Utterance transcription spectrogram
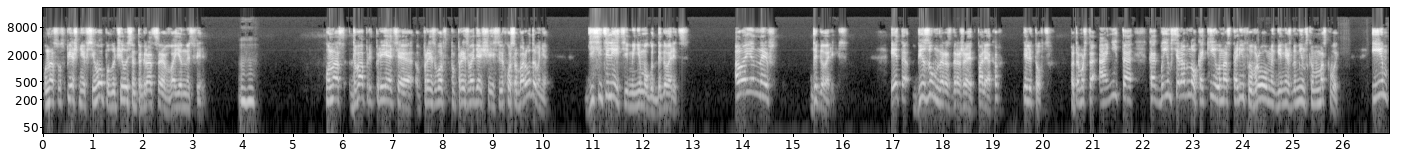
у нас успешнее всего получилась интеграция в военной сфере. Угу. У нас два предприятия, производящие сельхозоборудование, десятилетиями не могут договориться. А военные договорились. Это безумно раздражает поляков и литовцев. Потому что они-то, как бы им все равно, какие у нас тарифы в роуминге между Минском и Москвой. Им,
